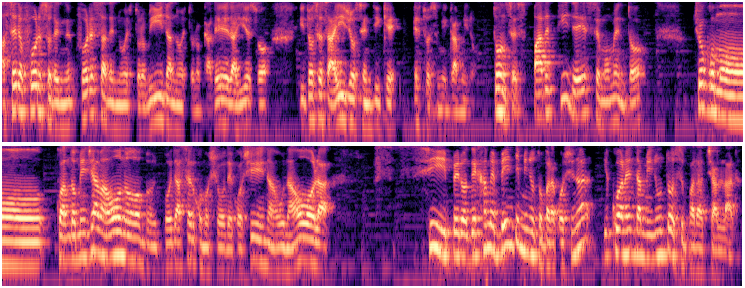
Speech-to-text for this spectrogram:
hacer esfuerzo de fuerza de nuestra vida, nuestra carrera y eso. Entonces ahí yo sentí que esto es mi camino. Entonces, partí de ese momento, yo como cuando me llama uno, puede hacer como show de cocina, una hora. Sí, pero déjame 20 minutos para cocinar y 40 minutos para charlar.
